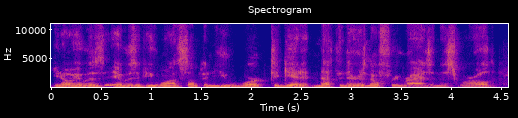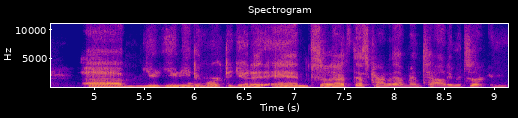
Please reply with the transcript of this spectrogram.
you know it was it was if you want something you work to get it. Nothing there is no free rides in this world. Um, you you need to work to get it, and so that's that's kind of that mentality we took. And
